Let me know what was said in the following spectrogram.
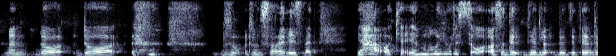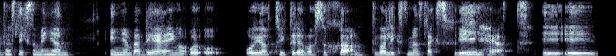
Men då, då, då, då sa Elisabeth, jaha okej, okay, ja, men hon gjorde så. Alltså det, det, det, det fanns liksom ingen, ingen värdering. Och, och, och jag tyckte det var så skönt. Det var liksom en slags frihet i, i,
